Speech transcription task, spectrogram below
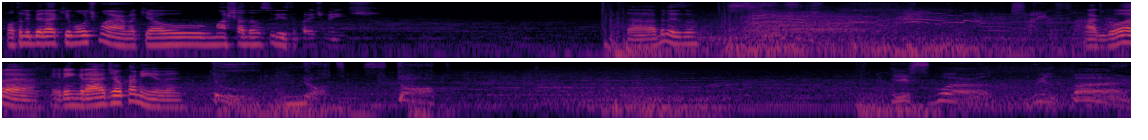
Falta liberar aqui uma última arma, que é o machadão sinistro, aparentemente. Tá, beleza. Agora, Erengrad é o caminho, velho. Not stop. This world will burn.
